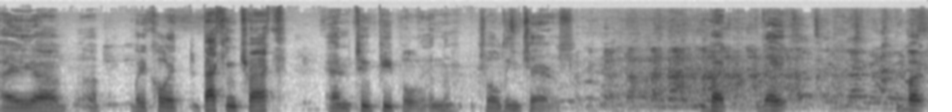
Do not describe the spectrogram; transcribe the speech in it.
a, uh, a what do you call it, backing track, and two people in the folding chairs. But they, but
